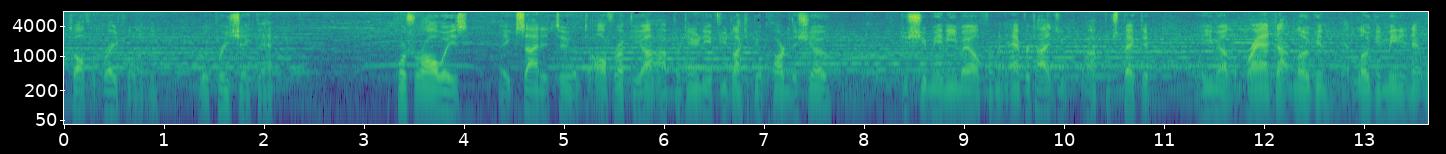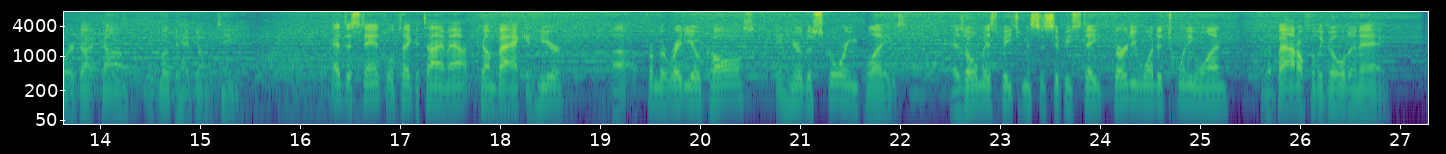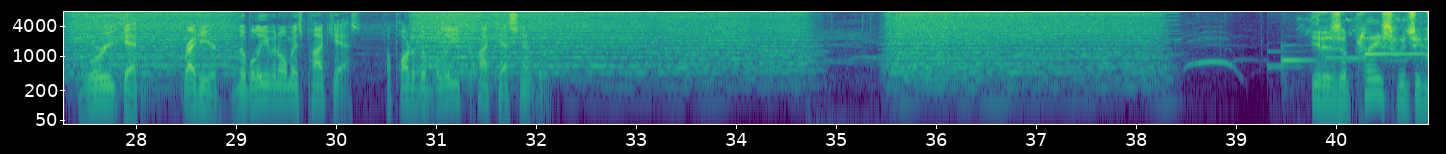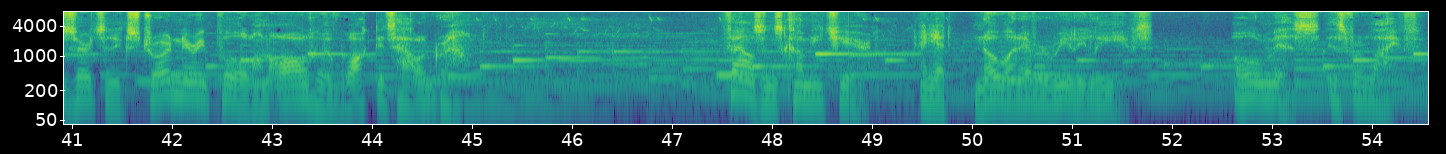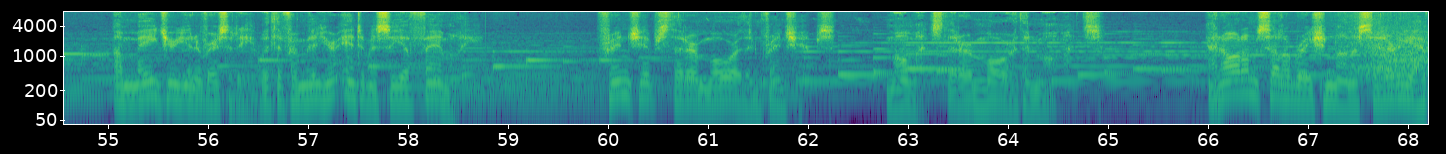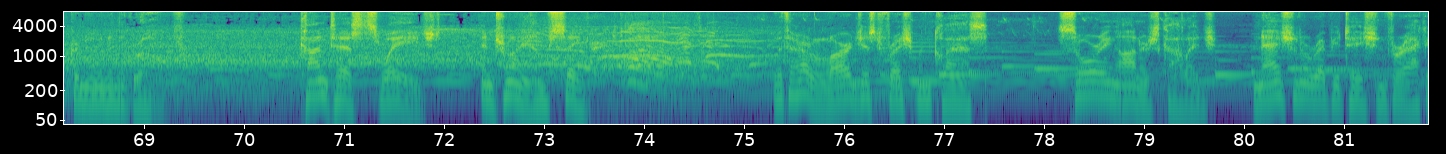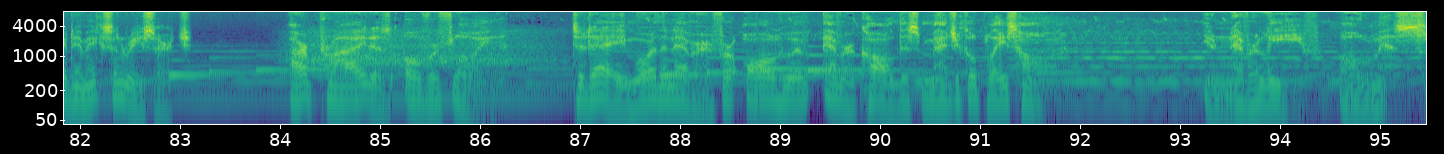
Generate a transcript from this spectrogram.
it's awful grateful of you. We appreciate that. Of course, we're always excited to, to offer up the opportunity. If you'd like to be a part of the show, just shoot me an email from an advertising uh, perspective. Email at brad.logan at loganmedianetwork.com. We'd love to have you on the team. As it stands, we'll take a timeout, come back, and hear uh, from the radio calls and hear the scoring plays as Ole Miss beats Mississippi State 31 to 21 in the battle for the Golden Egg. It right here on the Bleav in Ole Miss podcast, a part of the Bleav Podcast Network. It is a place which exerts an extraordinary pull on all who have walked its hallowed ground. Thousands come each year, and yet no one ever really leaves. Ole Miss is for life, a major university with the familiar intimacy of family. Friendships that are more than friendships, moments that are more than moments. An autumn celebration on a Saturday afternoon in the Grove. Contests waged and triumphs savored. With our largest freshman class, soaring honors college, national reputation for academics and research, our pride is overflowing. Today, more than ever, for all who have ever called this magical place home, you never leave Ole Miss.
